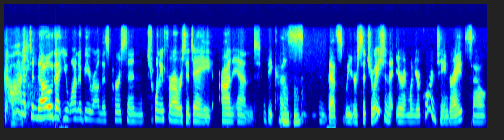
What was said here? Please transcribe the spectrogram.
God. You have to know that you want to be around this person 24 hours a day on end because mm-hmm. that's your situation that you're in when you're quarantined, right? So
